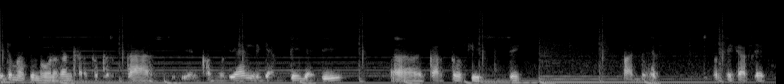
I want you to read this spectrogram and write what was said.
itu masih menggunakan kartu kertas yang kemudian diganti jadi uh, kartu fisik pada seperti KTP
